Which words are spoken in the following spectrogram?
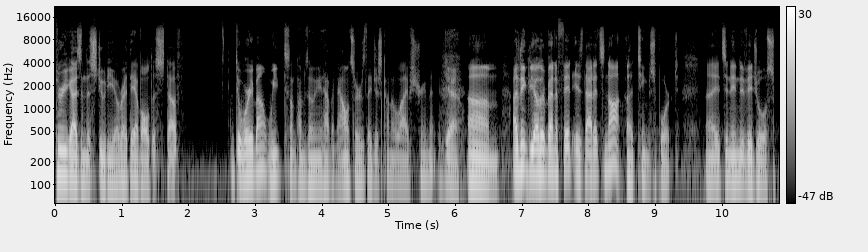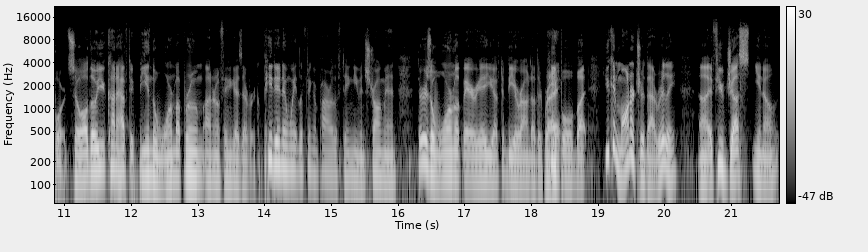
three guys in the studio, right? They have all this stuff to worry about. We sometimes don't even have announcers; they just kind of live stream it. Yeah. Um, I think the other benefit is that it's not a team sport; uh, it's an individual sport. So although you kind of have to be in the warm up room, I don't know if any of you guys ever competed in weightlifting or powerlifting, even strongman. There is a warm up area. You have to be around other Right. people, but you can monitor that really. Uh, if you just you know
